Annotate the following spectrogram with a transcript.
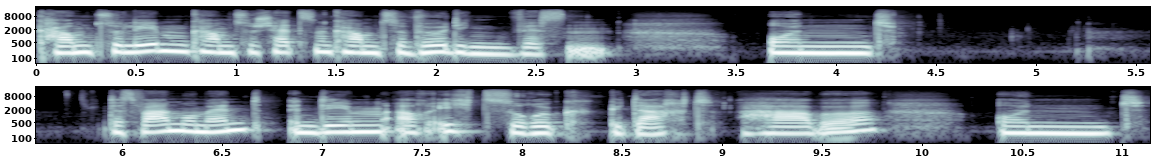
kaum zu leben, kaum zu schätzen, kaum zu würdigen wissen. Und das war ein Moment, in dem auch ich zurückgedacht habe und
